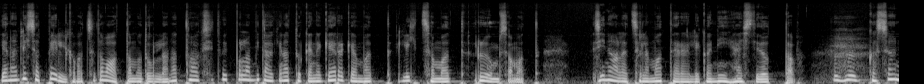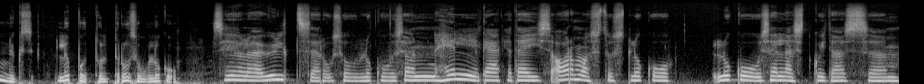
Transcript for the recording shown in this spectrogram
ja nad lihtsalt pelgavad seda vaatama tulla, nad tahaksid võib-olla midagi natukene kergemat, lihtsamat, rõõmsamat. sina oled selle materjaliga nii hästi tuttav mm. -hmm. kas see on üks lõputult rusuv lugu? see ei ole üldse rusuv lugu, see on helge ja täis armastust lugu, lugu sellest, kuidas ähm,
